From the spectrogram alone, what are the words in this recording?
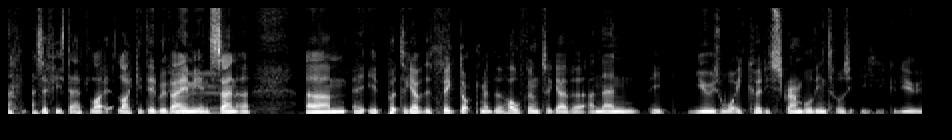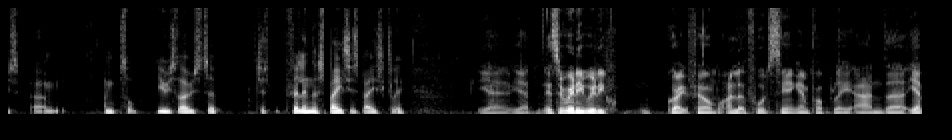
as if he's dead, like like he did with Amy and Senna." Um, he'd put together this big document, the whole film together, and then he'd use what he could. He'd scramble the intervals he, he could use, um, and sort of use those to just fill in the spaces, basically. Yeah, yeah. It's a really, really great film. I look forward to seeing it again properly. And uh, yeah,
